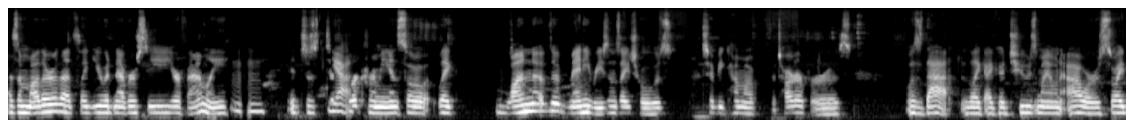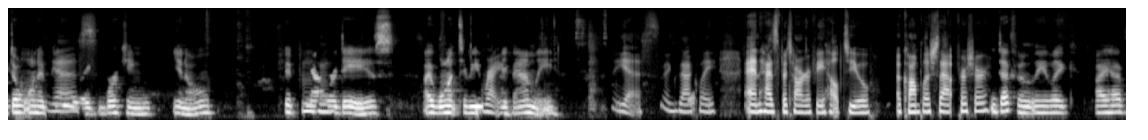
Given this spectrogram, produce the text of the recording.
as a mother, that's like you would never see your family. Mm-mm. It just didn't Yeah. work for me, and so like one of the many reasons I chose to become a photographer was was that like I could choose my own hours. So I don't want to be Yes. like working, you know, 15 Mhm. hour days. I want to be with Right. my family. Yes, exactly. And has photography helped you accomplish that for sure? Definitely. Like I have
